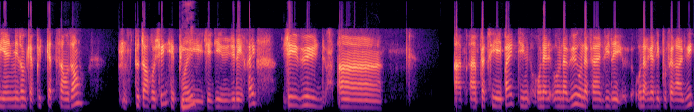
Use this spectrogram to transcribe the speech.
il y a une maison qui a plus de 400 ans, tout en rocher. Et puis j'ai dit, je les refais. J'ai vu un, un, un plâtrier peint, on a, on a vu, on a fait un devis, on a regardé pour faire un devis.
